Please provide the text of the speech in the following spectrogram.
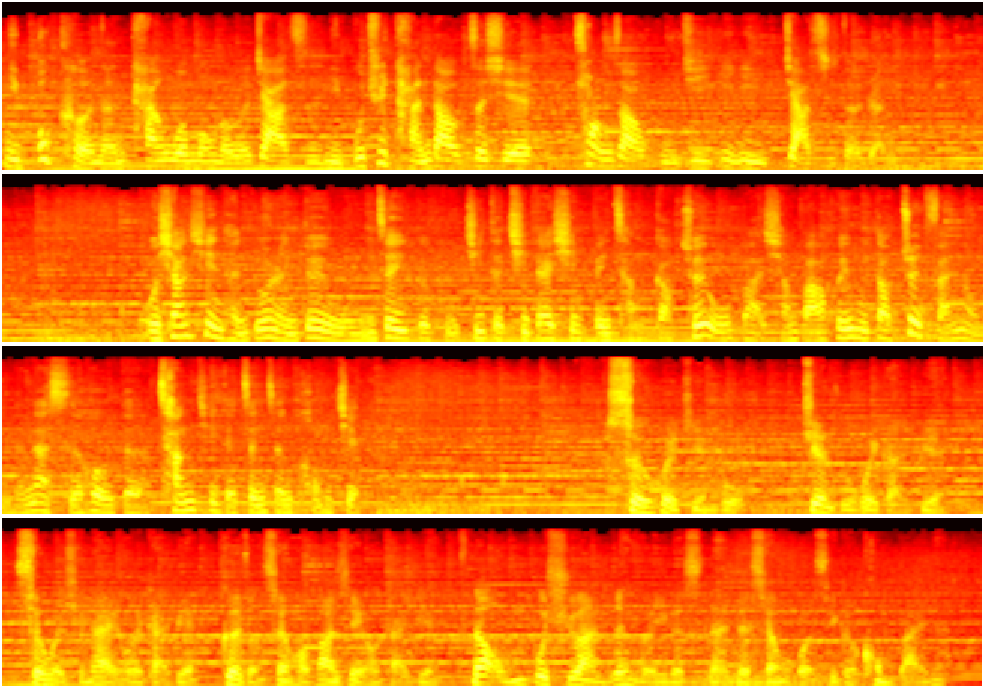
你不可能谈文朦胧的价值，你不去谈到这些创造古迹意义价值的人。我相信很多人对我们这个古迹的期待性非常高，所以我把想把它恢复到最繁荣的那时候的昌吉的真正空间。社会进步，建筑会改变，社会形态也会改变，各种生活方式也会改变。那我们不希望任何一个时代的生活是一个空白的。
